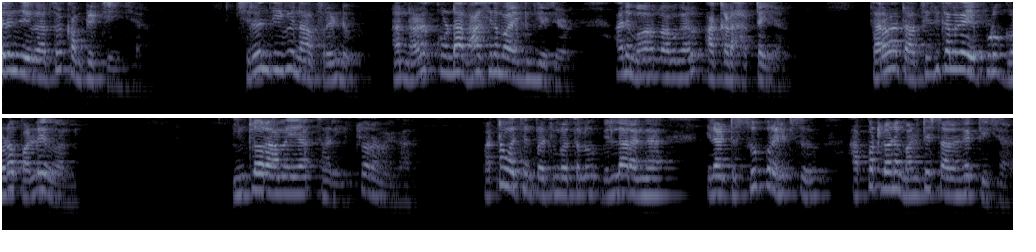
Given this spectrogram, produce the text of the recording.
చిరంజీవి గారితో కంప్లీట్ చేయించారు. చిరంజీవి నా ఫ్రెండ్ నన్ను అడగకుండా నా సినిమా ఎందుకు చేశాడు అని మోహన్ బాబు గారు అక్కడ హట్ అయ్యారు. తర్వాత ఫిజికల్గా ఎప్పుడు గొడవ పడలేదు వాళ్ళు. ఇంట్లో రామయ్య సారీ ఇంట్లో రామయ్య కాదు. పట్నం వచ్చిన ప్రతిమృతలు బిల్లారంగ ఇలాంటి సూపర్ హిట్స్ అప్పట్లోనే మల్టీ స్టారర్గా తీశారు.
